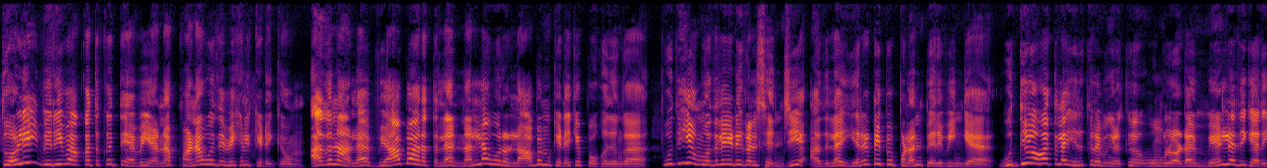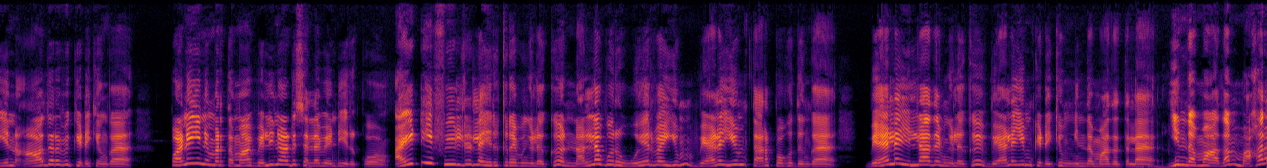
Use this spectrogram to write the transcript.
தொழில் விரிவாக்கத்துக்கு தேவையான பண உதவிகள் கிடைக்கும். அதனால வியாபாரத்துல நல்ல ஒரு லாபம் கிடைக்க போகுதுங்க. புதிய முதலீடுகள் செஞ்சு அதுல இரட்டிப்பு பலன் பெறுவீங்க. உத்தியோகத்துல இருக்கிறவங்களுக்கு உங்களோட மேலதிகாரியின் ஆதரவு கிடைக்குங்க. பணி நிமித்தமா வெளிநாடு செல்ல வேண்டி இருக்கும் ஐடி ஃபீல்டில் இருக்கிறவங்களுக்கு நல்ல ஒரு உயர்வையும் வேலையும் தரப்போகுதுங்க. வேலை இல்லாதவங்களுக்கு வேலையும் கிடைக்கும் இந்த மாதத்தில். இந்த மாதம் மகர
